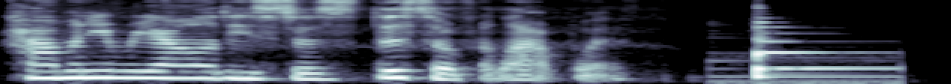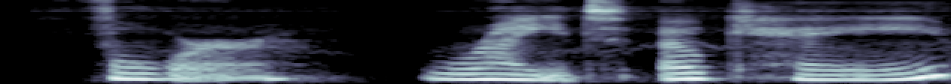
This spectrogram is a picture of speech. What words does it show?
How many realities does this overlap with? Four. Right, okay.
